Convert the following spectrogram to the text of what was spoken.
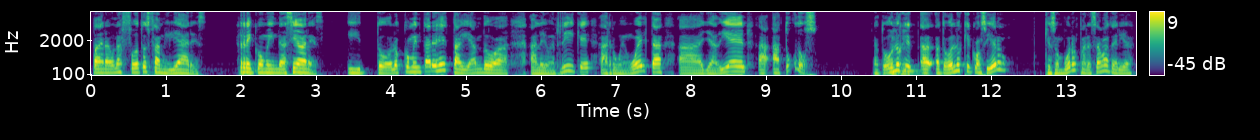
para unas fotos familiares. Recomendaciones. Y todos los comentarios están guiando a, Leo Enrique, a Rubén Huerta, a Yadiel, a, todos. A todos, los que, a, todos los que consideran que son buenos para esa materia.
